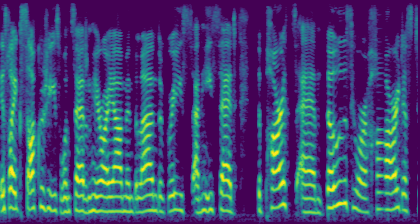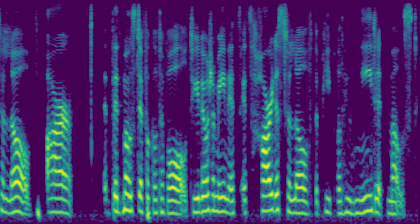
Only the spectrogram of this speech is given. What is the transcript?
it's like Socrates once said, and here I am in the land of Greece, and he said the parts, um, those who are hardest to love are the most difficult of all. Do you know what I mean? It's it's hardest to love the people who need it most.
